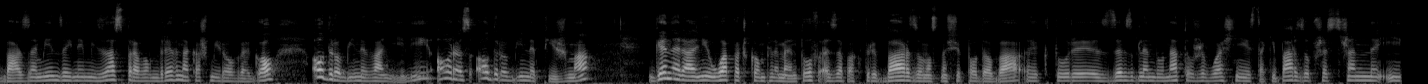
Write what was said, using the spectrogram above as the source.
bazę, między innymi za sprawą drewna kaszmirowego, odrobiny wanilii oraz odrobiny piżma. Generalnie łapacz komplementów, e, zapach, który bardzo mocno się podoba, e, który ze względu na to, że właśnie jest taki bardzo przestrzenny i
